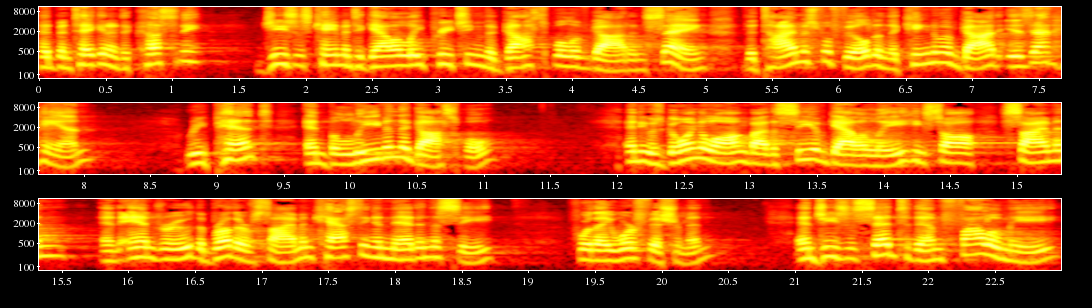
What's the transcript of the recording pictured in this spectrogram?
had been taken into custody, Jesus came into Galilee preaching the gospel of God and saying, The time is fulfilled and the kingdom of God is at hand. Repent and believe in the gospel. And he was going along by the Sea of Galilee. He saw Simon and Andrew, the brother of Simon, casting a net in the sea, for they were fishermen. And Jesus said to them, Follow me,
